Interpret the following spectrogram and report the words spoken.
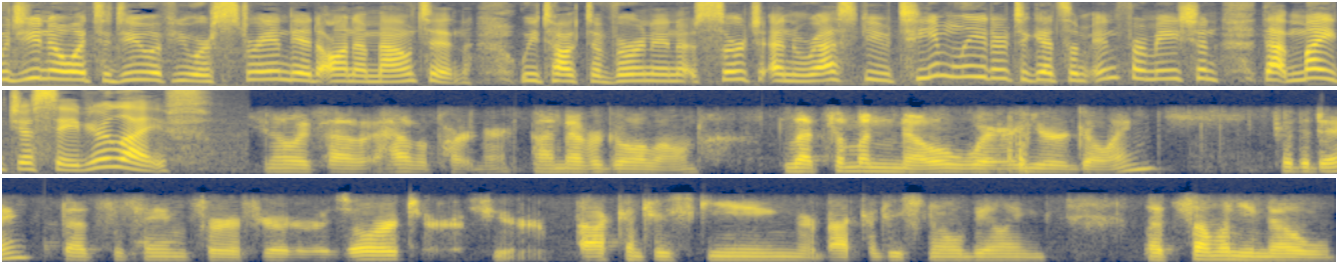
Would you know what to do if you were stranded on a mountain? We talked to Vernon, search and rescue team leader, to get some information that might just save your life. You can always have, have a partner. Uh, never go alone. Let someone know where you're going for the day. That's the same for if you're at a resort or if you're backcountry skiing or backcountry snowmobiling. Let someone you know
